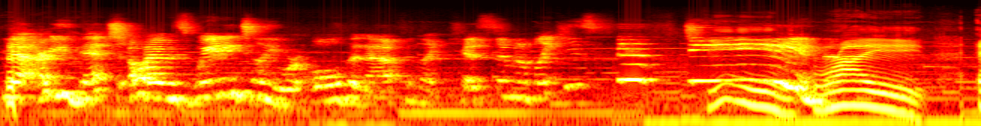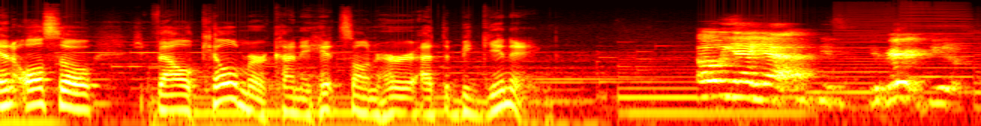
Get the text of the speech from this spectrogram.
Mitch?" yeah, are you Mitch? Oh, I was waiting till you were old enough and like kissed him. And I'm like, he's 15. Right. And also Val Kilmer kind of hits on her at the beginning. Oh yeah, yeah. He's, you're very beautiful.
